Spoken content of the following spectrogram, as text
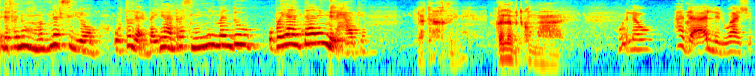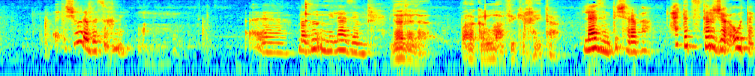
دفنوهم بنفس اليوم وطلع بيان رسمي من المندوب وبيان تاني من الحاكم. لا تأخذيني غلبتكم معاي. ولو هذا أقل الواجب. شوربة سخنة أه بظن إني لازم. لا لا لا بارك الله فيك خيتا لازم تشربها حتى تسترجع قوتك.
